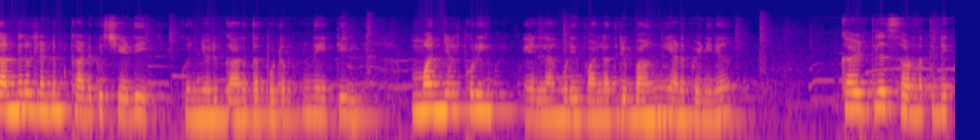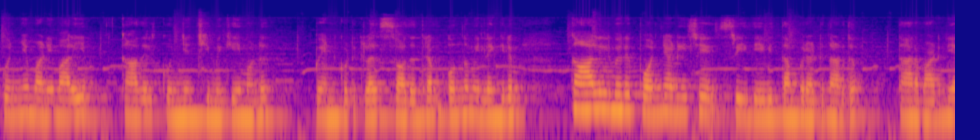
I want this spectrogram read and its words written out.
കണ്ണുകൾ രണ്ടും കടുപ്പിച്ചെഴുതി കുഞ്ഞൊരു കറുത്ത പൊട്ടും നെറ്റിയിൽ മഞ്ഞൾ കുറിയും എല്ലാം കൂടി വല്ലാത്തൊരു ഭംഗിയാണ് പെണ്ണിന്. കഴുത്തിൽ സ്വർണത്തിന്റെ കുഞ്ഞു മണിമാലയും കാതിൽ കുഞ്ഞു ചിമിക്കുകയുമുണ്ട് പെൺകുട്ടികൾ സ്വാതന്ത്ര്യം ഒന്നുമില്ലെങ്കിലും കാലിൽ വരെ പൊന്നണിയിച്ച് ശ്രീദേവി തമ്പുരാട്ടി നടത്തും. താറവാടിന്റെ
